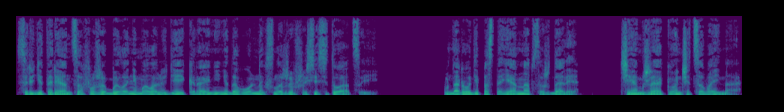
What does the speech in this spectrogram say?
среди тарианцев уже было немало людей, крайне недовольных сложившейся ситуацией. В народе постоянно обсуждали, чем же окончится война.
